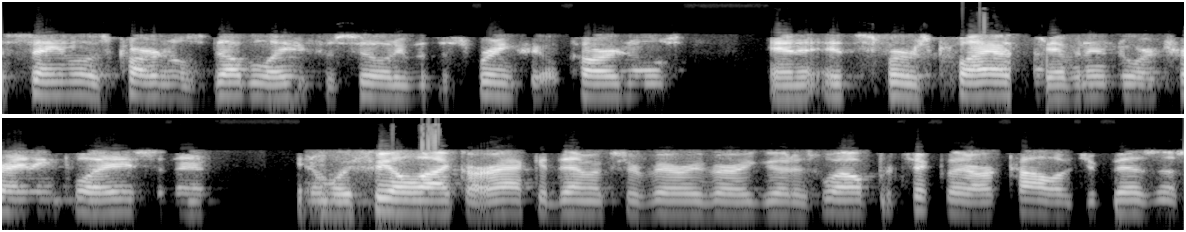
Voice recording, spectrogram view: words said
the St. Louis Cardinals Double A facility with the Springfield Cardinals, and it's first class. We have an indoor training place, and then you know we feel like our academics are very, very good as well, particularly our College of Business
